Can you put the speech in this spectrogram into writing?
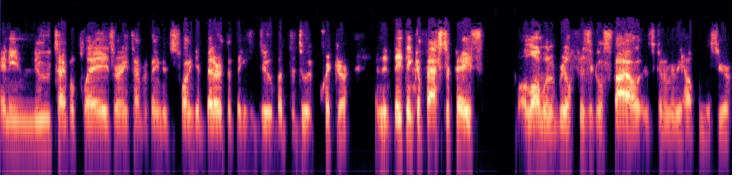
any new type of plays or any type of thing. They just want to get better at the things to do, but to do it quicker. And they think a faster pace, along with a real physical style, is going to really help them this year.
